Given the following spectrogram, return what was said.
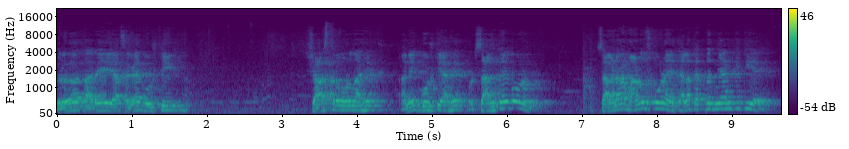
ग्रह तारे या सगळ्या गोष्टी शास्त्र म्हणून आहेत अनेक गोष्टी आहेत पण सांगतोय कोण? सांगणारा माणूस कोण आहे? त्याला त्यातलं ज्ञान किती आहे?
